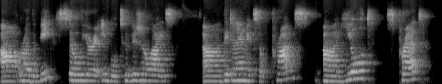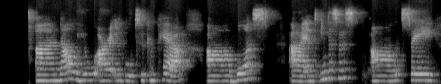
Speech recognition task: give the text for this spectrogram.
are rather big. So you're able to visualize uh, the dynamics of price, uh, yield, spread. Uh, now you are able to compare uh, bonds uh, and indices. Let's say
